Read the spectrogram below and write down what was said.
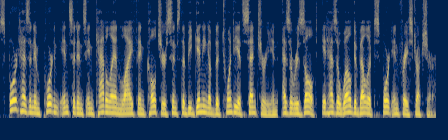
Sport has an important incidence in Catalan life and culture since the beginning of the 20th century and, as a result, it has a well-developed sport infrastructure.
